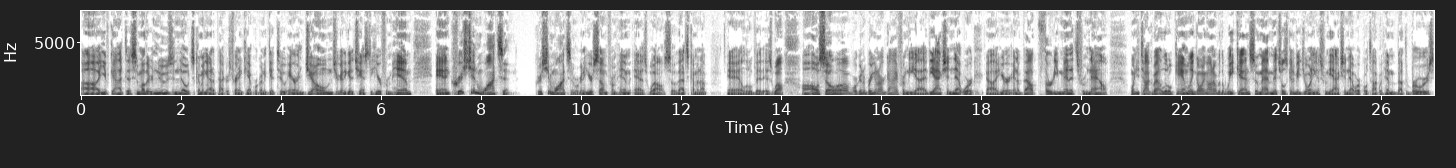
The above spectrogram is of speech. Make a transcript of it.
uh, you've got uh, some other news and notes coming out of Packers training camp we're going to get to. Aaron Jones, you're going to get a chance to hear from him, and Christian Watson. Christian Watson, we're going to hear some from him as well. So that's coming up a little bit as well. Uh, also, uh, we're going to bring in our guy from the uh, the Action Network uh, here in about 30 minutes from now. When you talk about a little gambling going on over the weekend, so Matt Mitchell is going to be joining us from the Action Network. We'll talk with him about the Brewers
